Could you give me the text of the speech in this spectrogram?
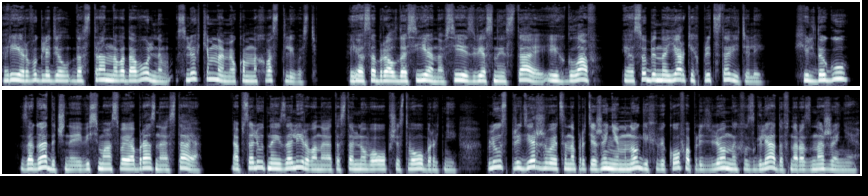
Риер выглядел до странного довольным, с легким намеком на хвастливость. Я собрал досье на все известные стаи, их глав и особенно ярких представителей. Хильдегу — загадочная и весьма своеобразная стая абсолютно изолированная от остального общества оборотней, плюс придерживается на протяжении многих веков определенных взглядов на размножение.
